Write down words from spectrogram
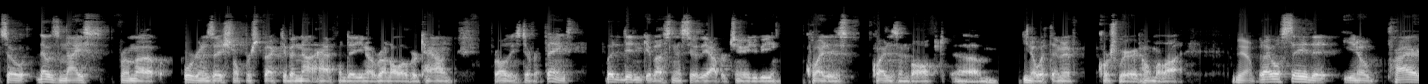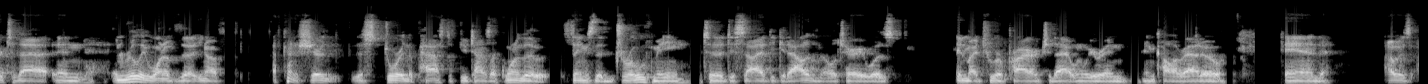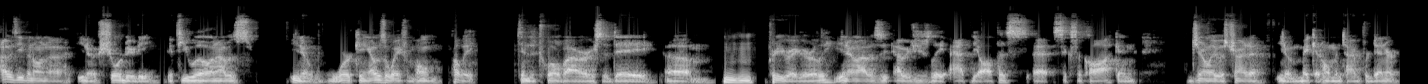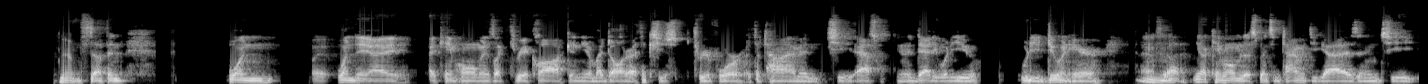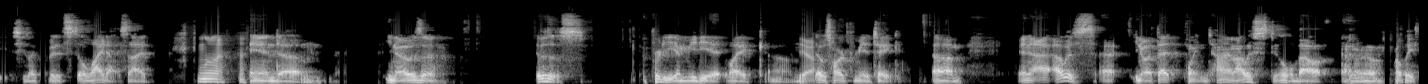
So that was nice from a organizational perspective and not having to, you know, run all over town for all these different things. But it didn't give us necessarily the opportunity to be quite as quite as involved, um, you know, with them. And of course, we we're at home a lot. Yeah. But I will say that, you know, prior to that, and and really one of the, you know, I've, I've kind of shared this story in the past a few times. Like one of the things that drove me to decide to get out of the military was in my tour prior to that when we were in in Colorado, and I was I was even on a you know shore duty, if you will, and I was you know working. I was away from home probably ten to twelve hours a day, um, mm-hmm. pretty regularly. You know, I was I was usually at the office at six o'clock, and generally was trying to you know make it home in time for dinner yeah. and stuff. And one one day I, I came home and it was like three o'clock and, you know, my daughter, I think she's three or four at the time. And she asked, you know, daddy, what are you, what are you doing here? And mm-hmm. I said, you know, I came home to spend some time with you guys. And she, she's like, but it's still light outside. and, um, you know, it was a, it was a, pretty immediate, like, um, yeah, that was hard for me to take. Um, and I, I was, uh, you know, at that point in time, I was still about, I don't know, probably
